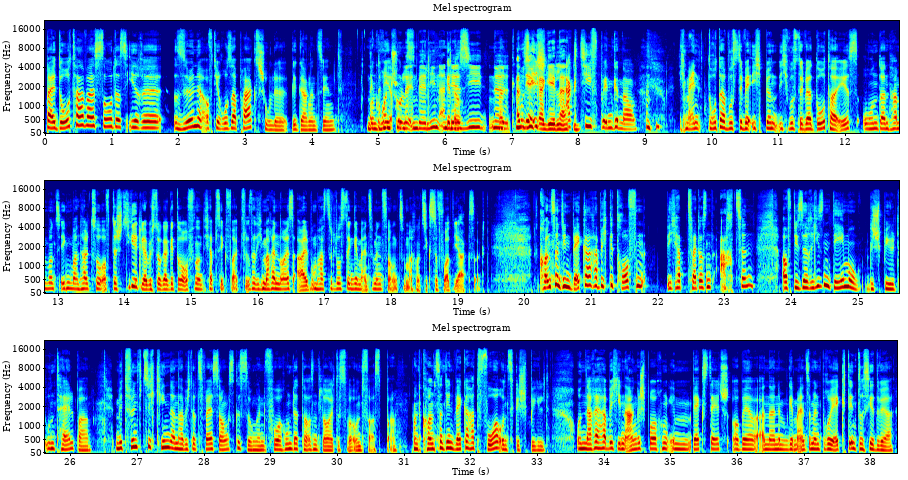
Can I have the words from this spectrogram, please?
Bei Dota war es so, dass ihre Söhne auf die Rosa-Parks-Schule gegangen sind. Eine Und Grundschule uns- in Berlin, an Genau. der Sie eine an der Musik ich AG leiten. aktiv bin, genau. Ich meine, Dota wusste, wer ich bin und ich wusste, wer Dota ist. Und dann haben wir uns irgendwann halt so auf der Stiege, glaube ich, sogar getroffen. Und ich habe sie gefragt, gesagt, ich mache ein neues Album, hast du Lust, einen gemeinsamen Song zu machen? Und sie hat sofort Ja gesagt. Konstantin Becker habe ich getroffen. Ich habe 2018 auf dieser riesen Demo gespielt, Unteilbar. Mit 50 Kindern habe ich da zwei Songs gesungen, vor 100.000 Leuten. Das war unfassbar. Und Konstantin Wecker hat vor uns gespielt. Und nachher habe ich ihn angesprochen im Backstage, ob er an einem gemeinsamen Projekt interessiert wäre.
